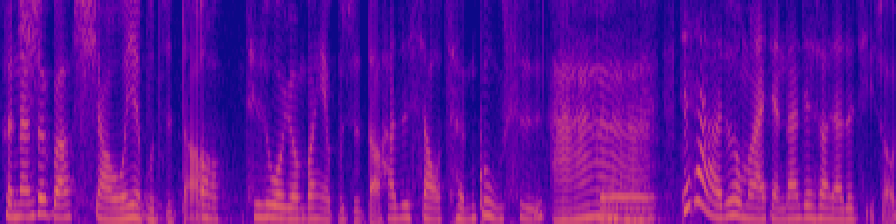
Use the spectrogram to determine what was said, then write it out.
很难对吧？小我也不知道哦。其实我原本也不知道，它是小城故事啊。对，接下来来就是我们来简单介绍一下这几首《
